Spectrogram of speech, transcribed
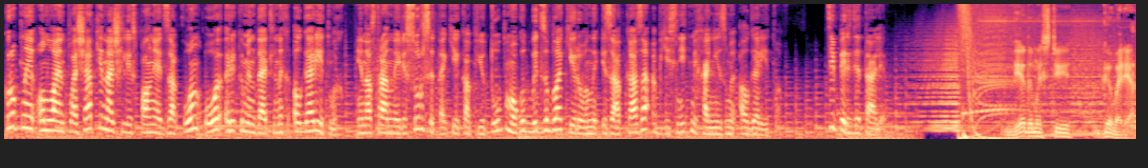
Крупные онлайн-площадки начали исполнять закон о рекомендательных алгоритмах. Иностранные ресурсы, такие как YouTube, могут быть заблокированы из-за отказа объяснить механизмы алгоритмов. Теперь детали. Ведомости говорят.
